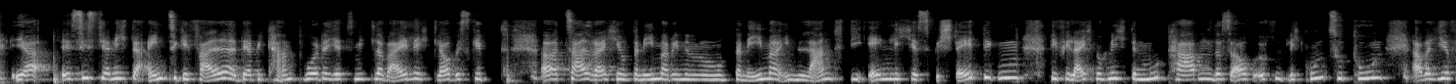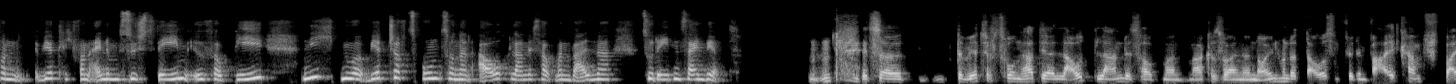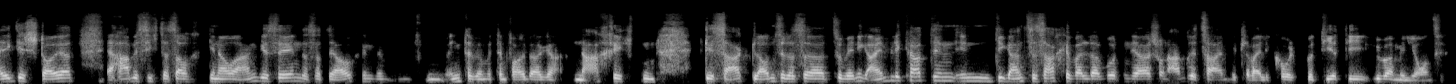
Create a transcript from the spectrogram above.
Ja, es ist ja nicht der einzige Fall, der bekannt wurde jetzt mittlerweile. Ich glaube, es gibt äh, zahlreiche Unternehmerinnen und Unternehmer im Land, die Ähnliches bestätigen, die vielleicht noch nicht den Mut haben, das auch öffentlich kundzutun, aber hier von wirklich von einem System ÖVP, nicht nur Wirtschaftsbund, sondern auch Landeshauptmann Wallner zu reden sein wird. Mhm. Jetzt äh, der Wirtschaftsfonds hat ja laut Landeshauptmann Markus Wallner 900.000 für den Wahlkampf beigesteuert. Er habe sich das auch genauer angesehen. Das hat er auch in dem Interview mit den Vorarlberger Nachrichten gesagt. Glauben Sie, dass er zu wenig Einblick hat in, in die ganze Sache? Weil da wurden ja schon andere Zahlen mittlerweile kolportiert, die über eine Million sind.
